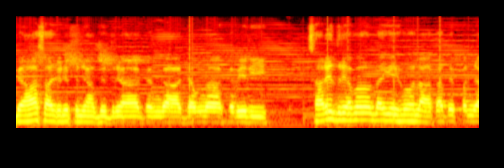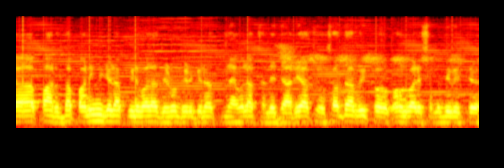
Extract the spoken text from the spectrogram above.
ਬਿਆਸ ਆ, ਜਿਹੜੇ ਪੰਜਾਬ ਦੇ ਦਰਿਆ, ਗੰਗਾ, ਜਮਨਾ ਕਵੇਰੀ ਸਾਰੇ ਦਰਿਆਵਾਂ ਦਾ ਹੀ ਇਹੋ ਹਾਲਾਤ ਆ, ਤੇ ਪੰਜਾਬ, ਭਾਰਤ ਦਾ ਪਾਣੀ ਵੀ ਜਿਹੜਾ ਪੀਣ ਵਾਲਾ ਦਿਨੋਂ ਦਿਨ ਜਿਹੜਾ ਲੈਵਲ ਆ, ਥੱਲੇ ਜਾ ਰਿਹਾ, ਤੇ ਹੋ ਸਕਦਾ ਵੀ ਕ- ਆਉਣ ਵਾਲੇ ਸਮੇਂ ਦੇ ਵਿੱਚ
